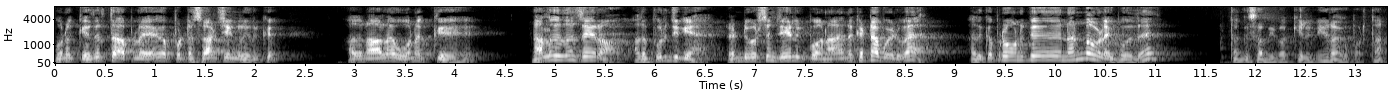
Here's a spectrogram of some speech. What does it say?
உனக்கு எதிர்த்தாப்பில் ஏகப்பட்ட சாட்சியங்கள் இருக்குது அதனால் உனக்கு நல்லது தான் செய்கிறோம் அதை புரிஞ்சுக்கேன் ரெண்டு வருஷம் ஜெயிலுக்கு போனால் என்ன கெட்டால் போயிடுவேன்? அதுக்கப்புறம் உனக்கு நன்மை விளை போகுது. தங்கசாமி வக்கீலை நேராக பார்த்தான்.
